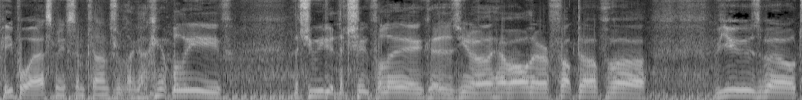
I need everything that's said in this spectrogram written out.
People ask me sometimes, they're like, I can't believe that you eat at the Chick fil A because, you know, they have all their fucked up uh, views about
